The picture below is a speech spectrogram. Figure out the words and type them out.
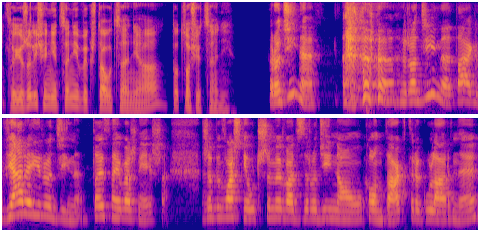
A to jeżeli się nie ceni wykształcenia, to co się ceni? Rodzinę. rodzinę, tak, wiarę i rodzinę. To jest najważniejsze. Żeby właśnie utrzymywać z rodziną kontakt regularny.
